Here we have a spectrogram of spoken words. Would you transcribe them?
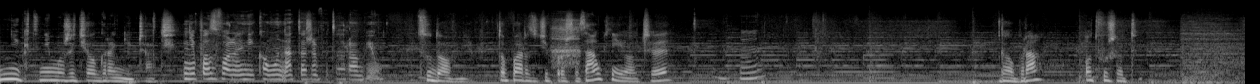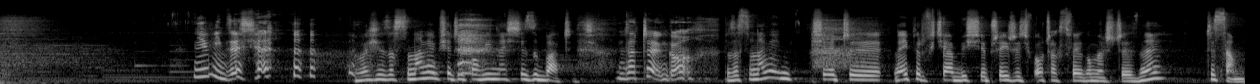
Nikt nie może cię ograniczać. Nie pozwolę nikomu na to, żeby to robił. Cudownie. To bardzo cię proszę, zamknij oczy. Dobra, otwórz oczy. Nie widzę się. Właśnie zastanawiam się, czy powinnaś się zobaczyć. Dlaczego? Zastanawiam się, czy najpierw chciałabyś się przejrzeć w oczach swojego mężczyzny, czy sama.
